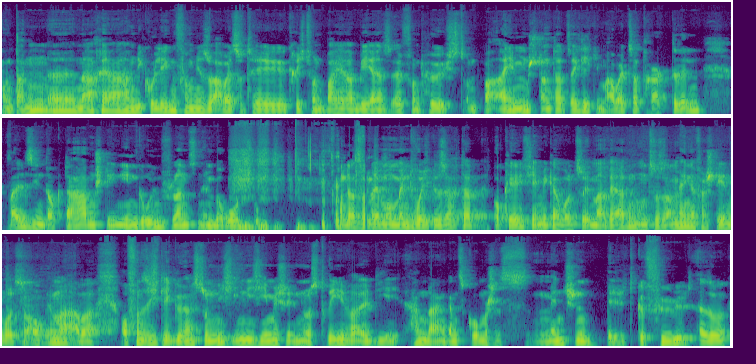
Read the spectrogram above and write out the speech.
und dann äh, nachher haben die Kollegen von mir so Arbeitsverträge gekriegt von Bayer, BASF und Höchst. Und bei einem stand tatsächlich im Arbeitsvertrag drin, weil sie einen Doktor haben, stehen ihnen Grünpflanzen im Büro zu. Und das war der Moment, wo ich gesagt habe, okay, Chemiker wolltest du immer werden und Zusammenhänge verstehen wolltest du auch immer, aber offensichtlich gehörst du nicht in die chemische Industrie, weil die haben da ein ganz komisches Menschenbild gefühlt. Also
